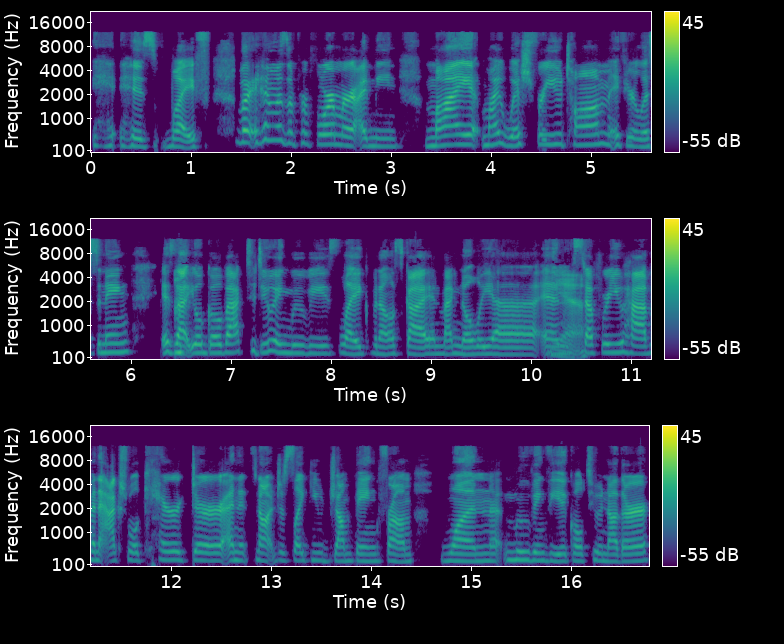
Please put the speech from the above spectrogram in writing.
his life but him as a performer i mean my my wish for you tom if you're listening is that you'll go back to doing movies like vanilla sky and magnolia and Yeah. stuff where you have an actual character and it's not just like you jumping from one moving vehicle to another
